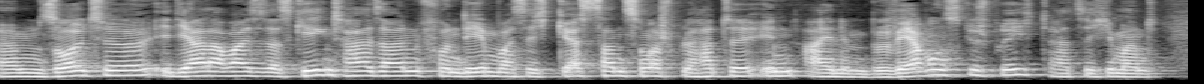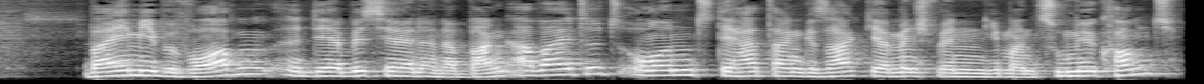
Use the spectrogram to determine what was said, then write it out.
ähm, sollte idealerweise das Gegenteil sein von dem, was ich gestern zum Beispiel hatte in einem Bewerbungsgespräch. Da hat sich jemand bei mir beworben, der bisher in einer Bank arbeitet und der hat dann gesagt, ja Mensch, wenn jemand zu mir kommt,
